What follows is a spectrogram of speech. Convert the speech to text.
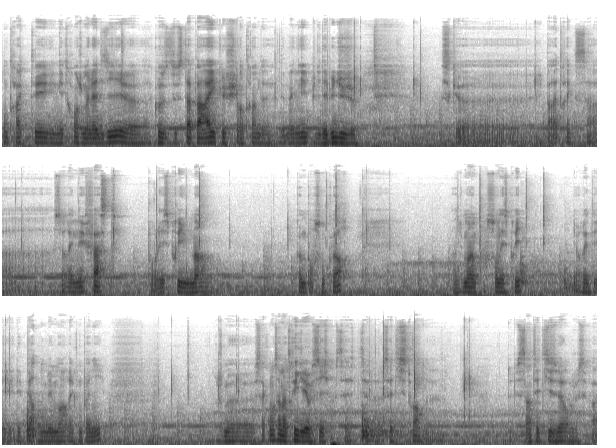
contracter une étrange maladie euh, à cause de cet appareil que je suis en train de, manier depuis le début du jeu. Parce que il paraîtrait que ça serait néfaste pour l'esprit humain comme pour son corps, Enfin, du moins pour son esprit. Il y aurait des pertes de mémoire et compagnie. Ça commence à m'intriguer aussi, cette, euh, cette histoire de, de synthétiseur, je sais pas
